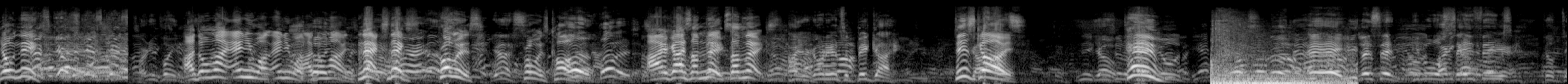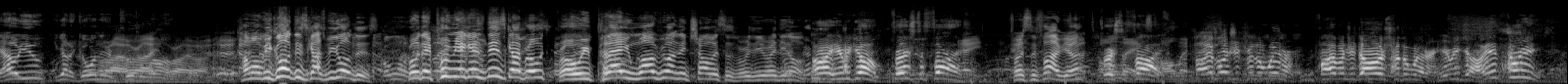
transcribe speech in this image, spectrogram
Yo, Nick. Are you playing? I don't mind anyone, anyone. I don't mind. Next, next. Promise. Yes. Promise, calm. Oh, brothers! Alright, guys, I'm next. I'm next. All right, you're going against a big guy. This guy. Him. Hey, hey, listen, people will say things, they'll doubt you, you gotta go in there and prove them wrong. Come on, we got this, guys. We got this. Bro, they put me against this guy, bro. Bro, we playing 1v1 in Travis's, bro. You already know. All right, here we go. First to five. First to five, yeah? First to five. 500 for the winner. $500 for the winner. Here we go. In three,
